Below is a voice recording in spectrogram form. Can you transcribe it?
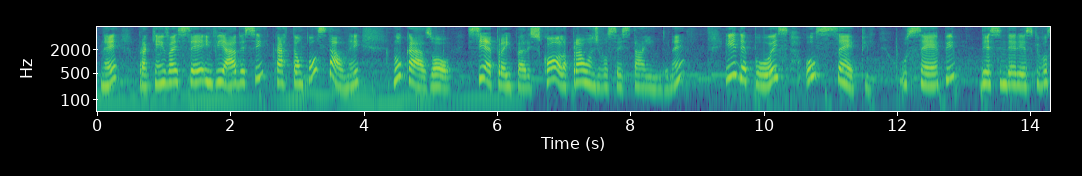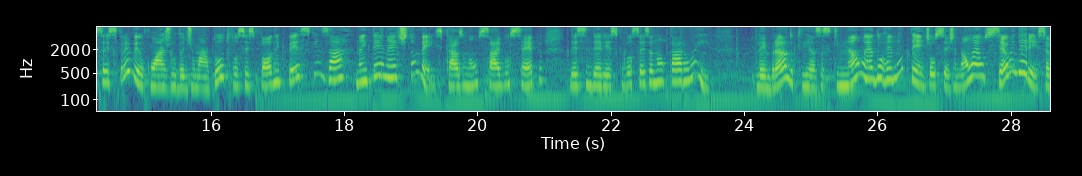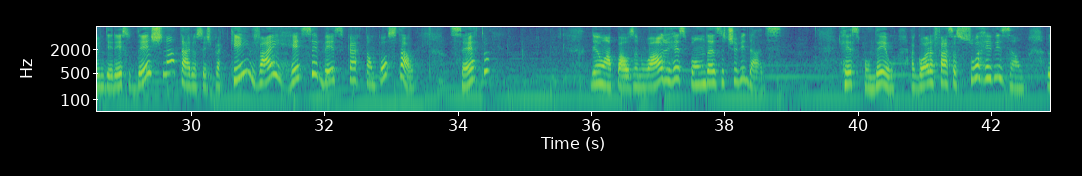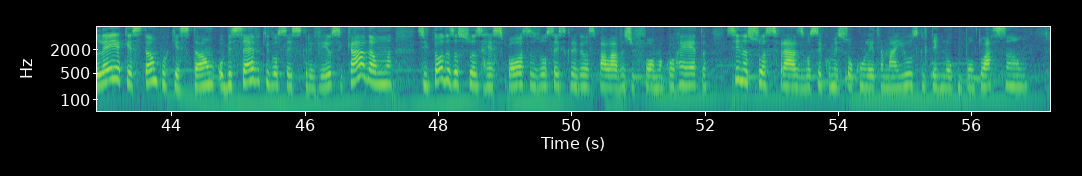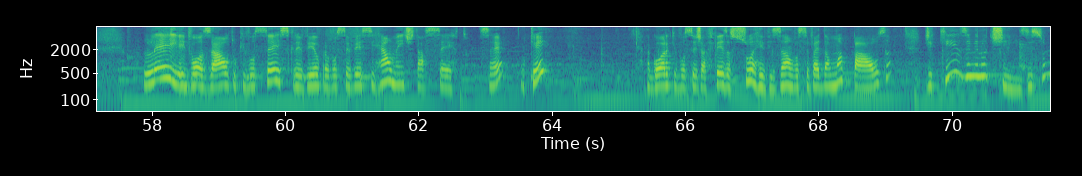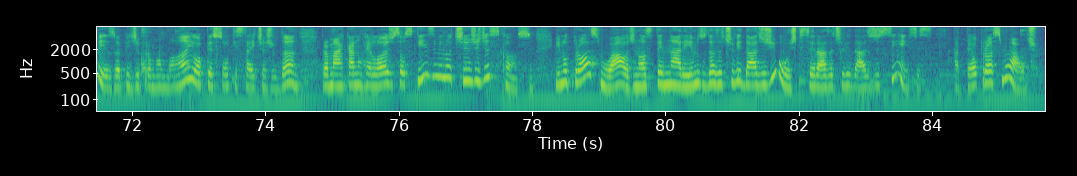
né? Para quem vai ser enviado esse cartão postal, né? No caso, ó, se é para ir para a escola, para onde você está indo, né? E depois o CEP. O CEP desse endereço que você escreveu. Com a ajuda de um adulto, vocês podem pesquisar na internet também, caso não saibam o CEP desse endereço que vocês anotaram aí. Lembrando, crianças, que não é do remetente, ou seja, não é o seu endereço, é o endereço destinatário, ou seja, para quem vai receber esse cartão postal, certo? Dê uma pausa no áudio e responda as atividades. Respondeu? Agora faça sua revisão. Leia questão por questão, observe o que você escreveu, se cada uma, se todas as suas respostas você escreveu as palavras de forma correta, se nas suas frases você começou com letra maiúscula e terminou com pontuação. Leia em voz alta o que você escreveu para você ver se realmente está certo, certo? Ok? Agora que você já fez a sua revisão, você vai dar uma pausa de 15 minutinhos. Isso mesmo, vai pedir para a mamãe ou a pessoa que está aí te ajudando para marcar no relógio seus 15 minutinhos de descanso. E no próximo áudio nós terminaremos das atividades de hoje, que serão as atividades de ciências. Até o próximo áudio.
